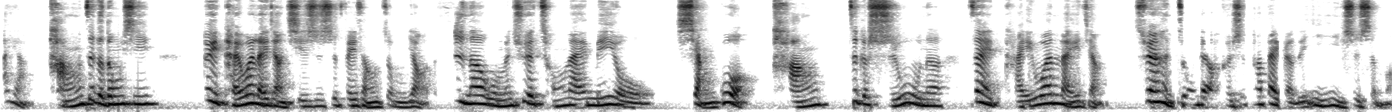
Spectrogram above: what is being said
哎呀，糖这个东西对台湾来讲其实是非常重要的，是呢，我们却从来没有想过糖这个食物呢，在台湾来讲。虽然很重要，可是它代表的意义是什么？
